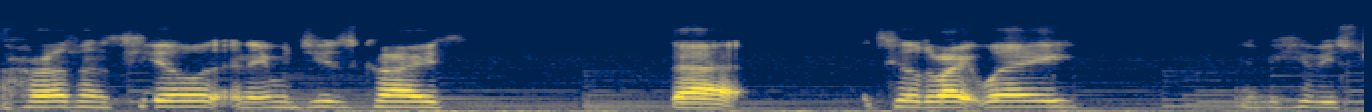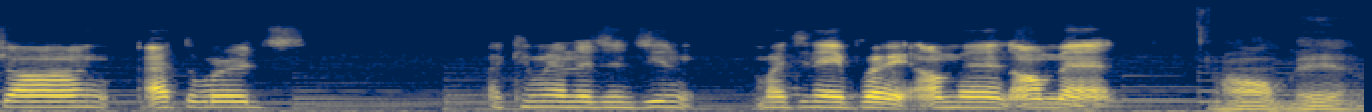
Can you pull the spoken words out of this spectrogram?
her husband's healed in the name of Jesus Christ. That it's healed the right way, and he'll be strong afterwards. I command it in Jesus' mighty name. Pray, Amen, Amen. Oh, man.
